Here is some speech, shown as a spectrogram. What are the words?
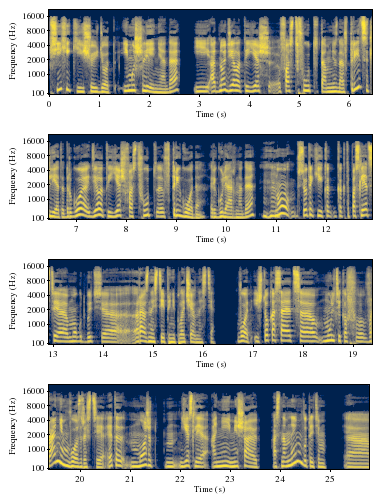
психики еще идет и мышления, да. И одно дело ты ешь фастфуд, там, не знаю, в 30 лет, а другое дело ты ешь фастфуд э, в 3 года регулярно, да? Угу. Ну, все-таки как- как-то последствия могут быть э, разной степени плачевности. Вот. И что касается мультиков в раннем возрасте, это может, если они мешают основным вот этим э,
